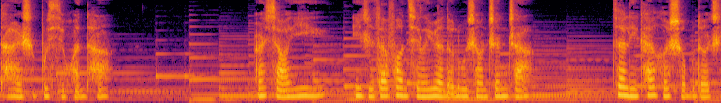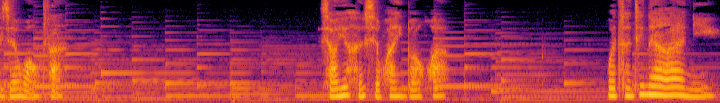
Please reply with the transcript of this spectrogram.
他还是不喜欢他。而小易一直在放弃李远的路上挣扎，在离开和舍不得之间往返。小易很喜欢一段话：“我曾经那样爱你，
